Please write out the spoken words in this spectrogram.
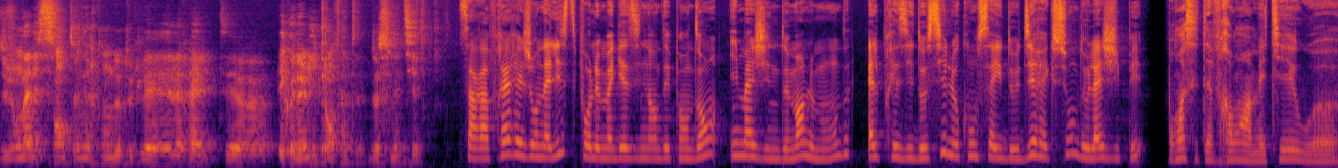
du journaliste sans tenir compte de toutes les, les réalités économiques en fait de ce métier. Sarah Frère est journaliste pour le magazine indépendant Imagine demain le monde. Elle préside aussi le conseil de direction de l'AJP. Pour moi, c'était vraiment un métier où euh,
